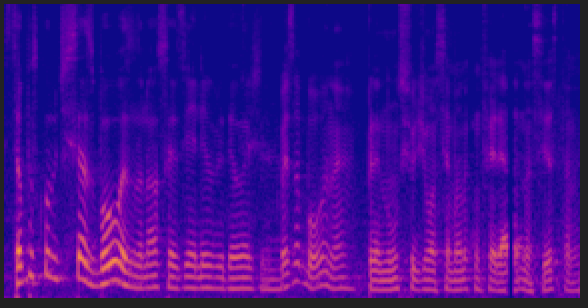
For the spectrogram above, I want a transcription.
Estamos com notícias boas no nosso resenha livre de hoje, né? Coisa boa, né? Prenúncio de uma semana com feriado na sexta, né?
